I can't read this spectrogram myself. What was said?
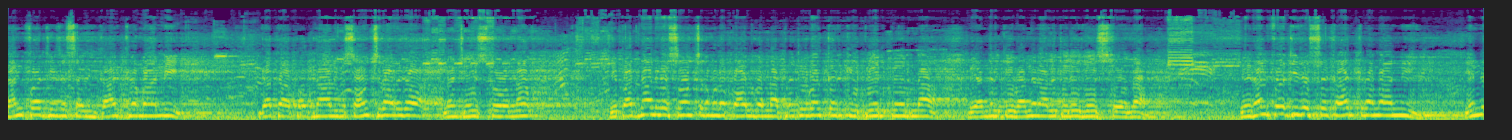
రన్ ఫర్ జీసస్ అనే కార్యక్రమాన్ని గత పద్నాలుగు సంవత్సరాలుగా మేము చేస్తూ ఉన్నాం. ఈ పద్నాలుగు సంవత్సరంలో పాల్గొన్న ప్రతి ఒక్కరికి పేరు పేరున మీ అందరికీ వందనాలు తెలియజేస్తూ ఉన్నాం. రన్ ఫర్ జీసస్ కార్యక్రమాన్ని ఎందు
